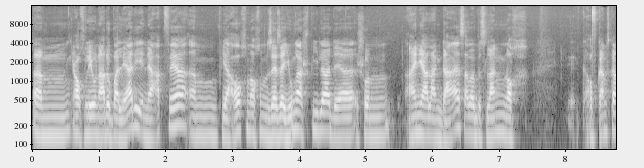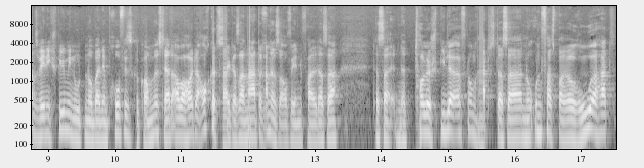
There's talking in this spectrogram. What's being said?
Ähm, auch Leonardo Balerdi in der Abwehr, ähm, ja auch noch ein sehr, sehr junger Spieler, der schon ein Jahr lang da ist, aber bislang noch auf ganz, ganz wenig Spielminuten nur bei den Profis gekommen ist. Der hat aber heute auch gezeigt, dass er nah dran ist auf jeden Fall, dass er, dass er eine tolle Spieleröffnung hat, dass er eine unfassbare Ruhe hat.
